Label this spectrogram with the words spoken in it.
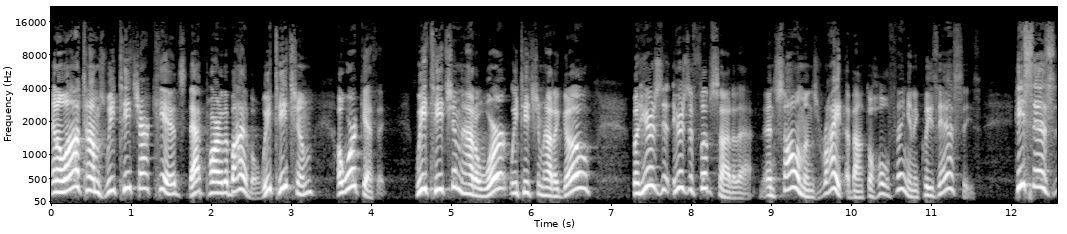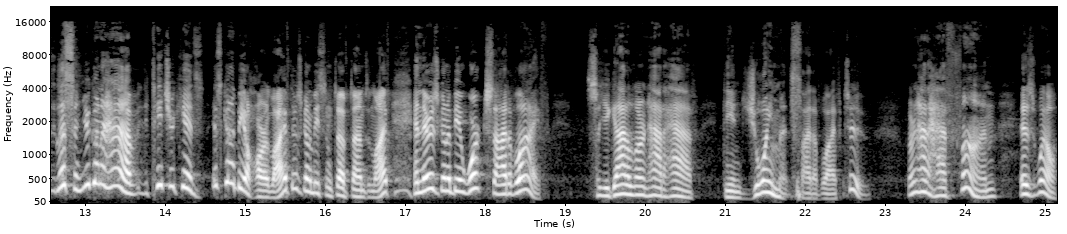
And a lot of times we teach our kids that part of the Bible. We teach them a work ethic. We teach them how to work, we teach them how to go, but here's the, here's the flip side of that. And Solomon's right about the whole thing in Ecclesiastes. He says, listen, you're going to have, teach your kids, it's going to be a hard life. There's going to be some tough times in life, and there's going to be a work side of life. So you got to learn how to have the enjoyment side of life too. Learn how to have fun as well.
